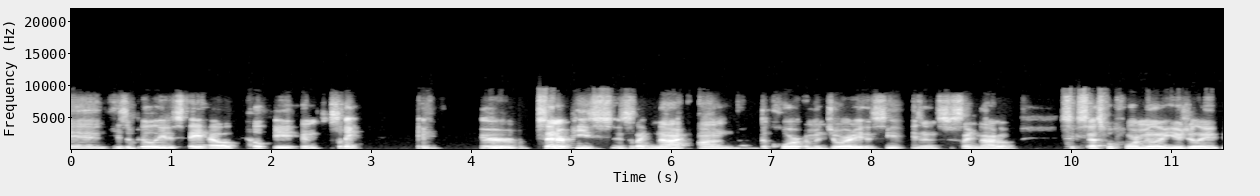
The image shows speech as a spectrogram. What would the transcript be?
and his ability to stay health, healthy, and it's like if your centerpiece is like not on the court a majority of the season, it's just like not a successful formula. Usually,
